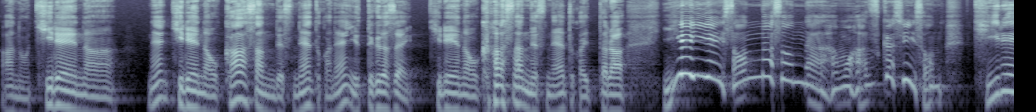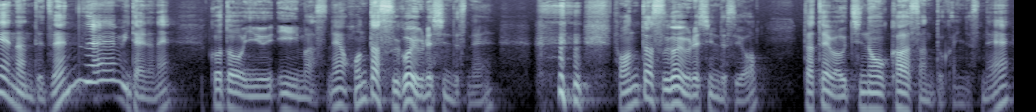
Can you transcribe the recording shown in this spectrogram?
あの綺麗なね？綺麗なお母さんですね？とかね？言ってください。綺麗なお母さんですね？とか言ったらいやいやそんなそんなもう恥ずかしいそんな綺麗なんて全然みたいなねことを言いますね。本当はすごい嬉しいんですね。本当はすごい嬉しいんですよ。例えばうちのお母さんとかにですね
